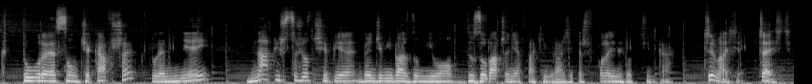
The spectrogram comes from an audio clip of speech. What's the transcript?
które są ciekawsze, które mniej. Napisz coś od siebie, będzie mi bardzo miło. Do zobaczenia w takim razie też w kolejnych odcinkach. Trzymaj się, cześć!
